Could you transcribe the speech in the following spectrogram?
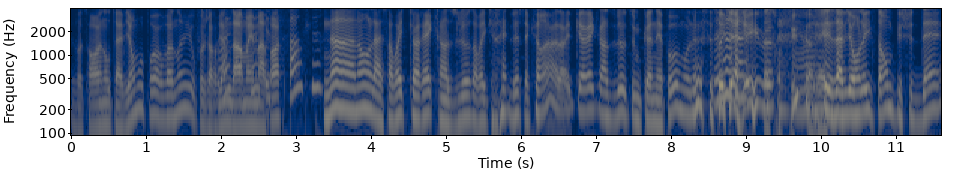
il va y avoir un autre avion, moi, pour revenir, ou faut que je revienne Ouais, dans la même ça, affaire? Qu'est-ce qui se passe, là? Non, non, là, ça va être correct rendu là, ça va être correct. Là, j'étais comme, ah, ça va être correct rendu là, tu me connais pas, moi, là, c'est ça qui arrive. Ça sera plus Ah. Si ces avions-là, ils tombent, puis je suis dedans,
